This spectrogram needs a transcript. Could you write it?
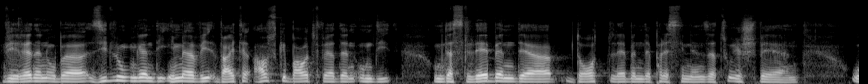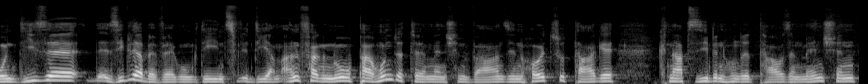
Wir reden über Siedlungen, die immer weiter ausgebaut werden, um, die, um das Leben der dort lebenden Palästinenser zu erschweren. Und diese Siedlerbewegung, die, die am Anfang nur ein paar hunderte Menschen waren, sind heutzutage knapp 700.000 Menschen,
